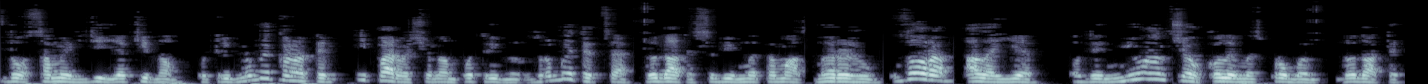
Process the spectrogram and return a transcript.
до самих дій, які нам потрібно виконати. І перше, що нам потрібно зробити, це додати собі в Metamask мережу Zora, але є один нюанс, що коли ми спробуємо додати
